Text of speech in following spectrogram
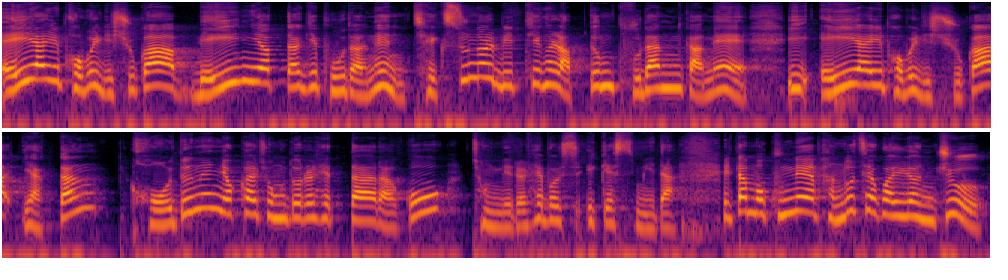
AI 버블 이슈가 메인이었다기보다는 잭슨홀 미팅을 앞둔 불안감에 이 AI 버블 이슈가 약간 거드는 역할 정도를 했다라고 정리를 해볼 수 있겠습니다. 일단 뭐 국내 반도체 관련주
